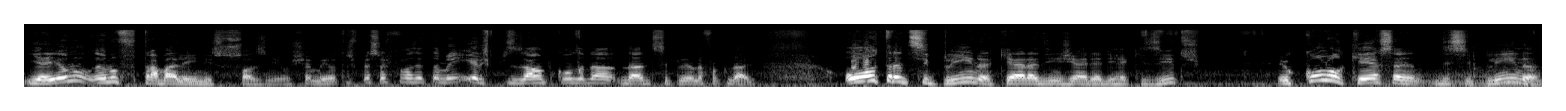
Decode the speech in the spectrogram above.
E aí eu não, eu não trabalhei nisso sozinho. Eu chamei outras pessoas para fazer também e eles precisavam por conta da, da disciplina da faculdade. Outra disciplina, que era de engenharia de requisitos, eu coloquei essa disciplina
